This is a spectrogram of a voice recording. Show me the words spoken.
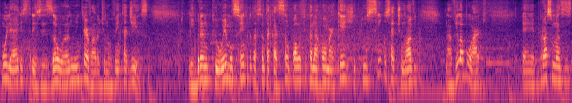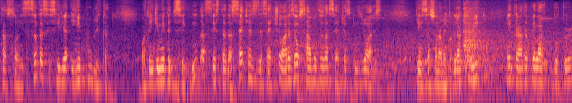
Mulheres três vezes ao ano no intervalo de 90 dias. Lembrando que o Hemocentro da Santa Casa de São Paulo fica na rua Marquês de Tu 579, na Vila Buarque, é, próximas estações Santa Cecília e República. O atendimento é de segunda a sexta, das 7 às 17 horas e aos sábados, das 7 às 15 horas. Tem estacionamento gratuito, entrada pela Dr.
